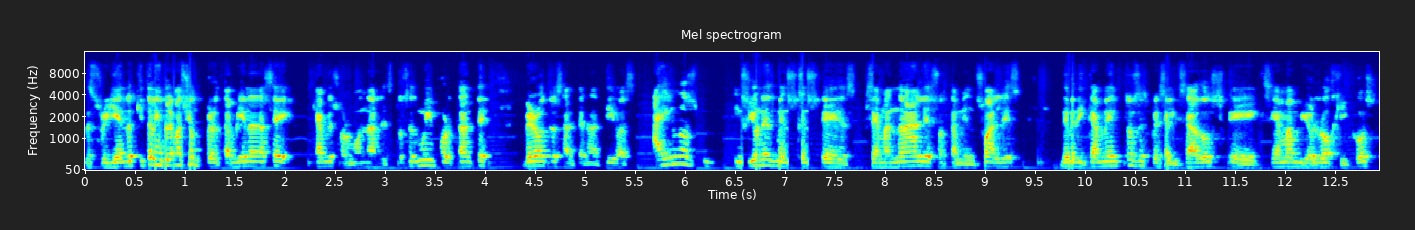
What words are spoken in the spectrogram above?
destruyendo, quita la inflamación, pero también hace cambios hormonales. Entonces es muy importante ver otras alternativas. Hay unas infusiones eh, semanales o hasta mensuales de medicamentos especializados eh, que se llaman biológicos,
